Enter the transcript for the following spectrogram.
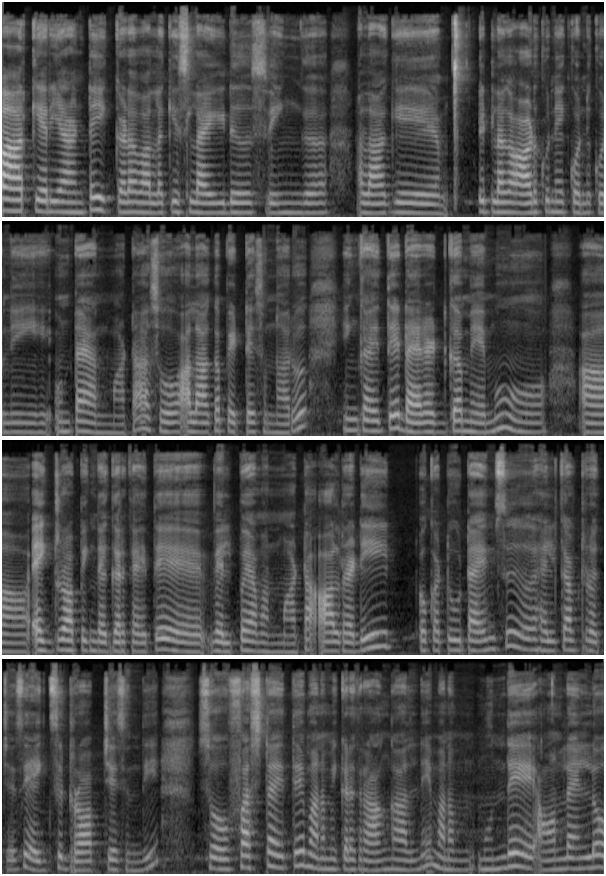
పార్క్ ఏరియా అంటే ఇక్కడ వాళ్ళకి స్లైడ్ స్వింగ్ అలాగే ఇట్లాగా ఆడుకునే కొన్ని కొన్ని ఉంటాయన్నమాట. సో అలాగా పెట్టేసి ఉన్నారు ఇంకైతే డైరెక్ట్గా మేము ఎగ్ డ్రాపింగ్ దగ్గరికి అయితే వెళ్ళిపోయామన్నమాట. ఆల్రెడీ ఒక టూ టైమ్స్ హెలికాప్టర్ వచ్చేసి ఎగ్స్ డ్రాప్ చేసింది. సో ఫస్ట్ అయితే మనం ఇక్కడికి రాగానే మనం ముందే ఆన్లైన్లో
